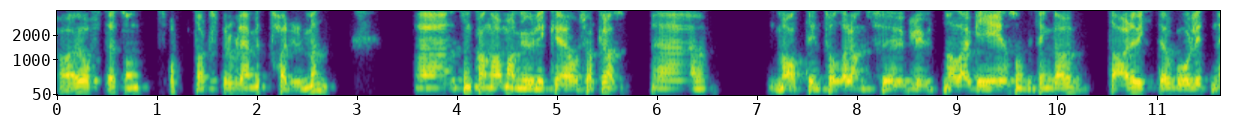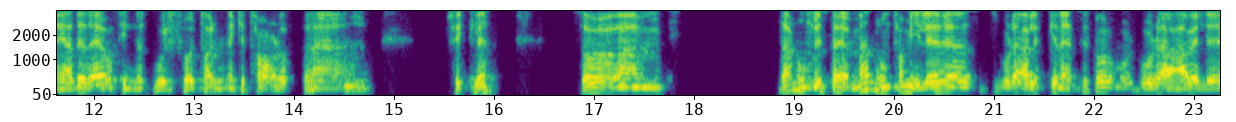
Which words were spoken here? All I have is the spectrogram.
har jo ofte et sånt opptaksproblem i tarmen. Uh, som kan ha mange ulike årsaker. Altså. Uh, matintoleranser, glutenallergi og sånne ting. Da, da, er det viktig å gå litt ned i det og finne ut hvorfor tarmen ikke tar det opp skikkelig. Så um, det er noen vi strever med. Noen familier eh, hvor det er litt genetisk og hvor det er veldig,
